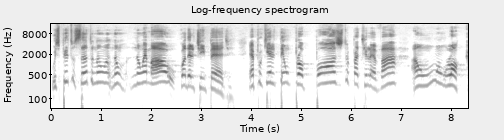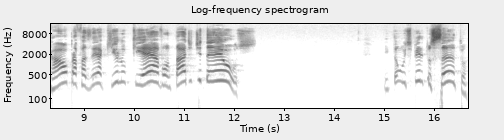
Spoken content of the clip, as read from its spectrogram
O Espírito Santo não, não, não é mal quando ele te impede. É porque ele tem um propósito para te levar a um, um local para fazer aquilo que é a vontade de Deus. Então o Espírito Santo,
